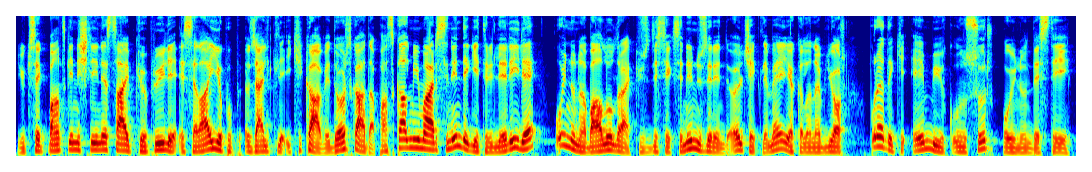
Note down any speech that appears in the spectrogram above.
Yüksek bant genişliğine sahip köprüyle SLI yapıp özellikle 2K ve 4K'da Pascal mimarisinin de getirileriyle oyununa bağlı olarak %80'in üzerinde ölçekleme yakalanabiliyor. Buradaki en büyük unsur oyunun desteği.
